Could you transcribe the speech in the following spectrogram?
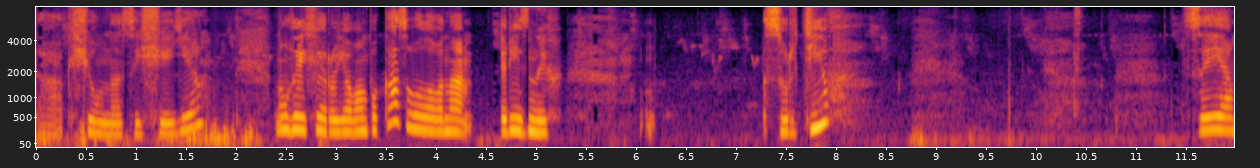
Так, що у нас іще є? Ну, гейхеру я вам показувала, вона різних сортів. Це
